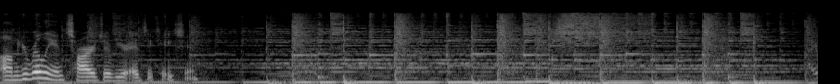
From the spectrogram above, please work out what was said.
Um, you're really in charge of your education. I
